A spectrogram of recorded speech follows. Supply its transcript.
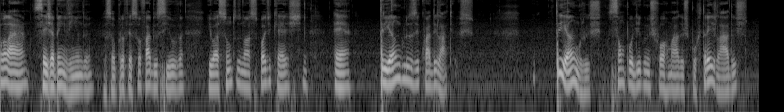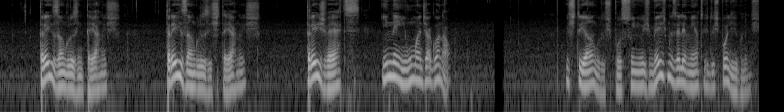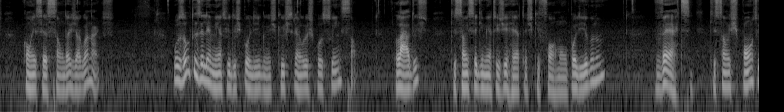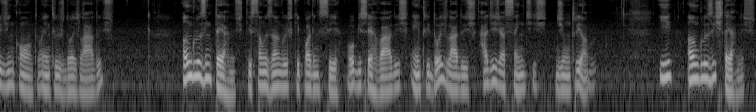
Olá, seja bem-vindo. Eu sou o professor Fábio Silva e o assunto do nosso podcast é triângulos e quadriláteros. Triângulos são polígonos formados por três lados, três ângulos internos, três ângulos externos, três vértices e nenhuma diagonal. Os triângulos possuem os mesmos elementos dos polígonos, com exceção das diagonais. Os outros elementos dos polígonos que os triângulos possuem são lados, que são os segmentos de retas que formam o polígono, vértice, que são os pontos de encontro entre os dois lados, ângulos internos, que são os ângulos que podem ser observados entre dois lados adjacentes de um triângulo, e ângulos externos,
